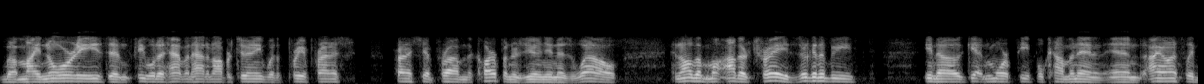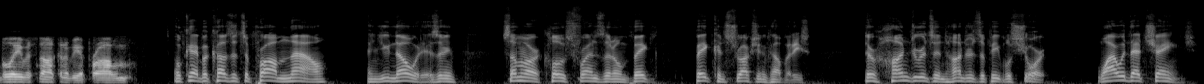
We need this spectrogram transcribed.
minorities and people that haven't had an opportunity with a pre-apprentice apprenticeship from the Carpenters Union as well, and all the other trades, they're going to be, you know, getting more people coming in. And I honestly believe it's not going to be a problem. Okay, because it's a problem now, and you know it is. I mean, some of our close friends that own big, big construction companies, they're hundreds and hundreds of people short. Why would that change?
